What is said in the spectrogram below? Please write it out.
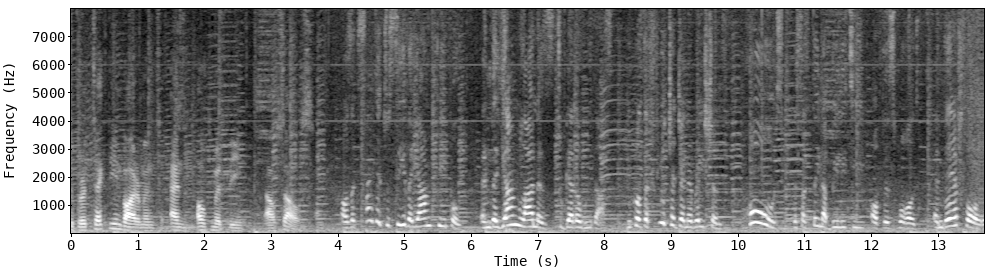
to protect the environment and ultimately ourselves. I was excited to see the young people and the young learners together with us because the future generations hold the sustainability of this world and therefore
